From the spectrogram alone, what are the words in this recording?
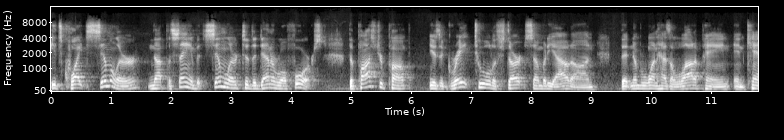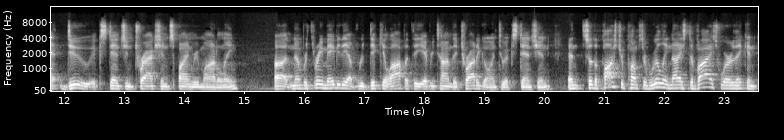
it's quite similar, not the same, but similar to the Denneroll Force. The posture pump is a great tool to start somebody out on that number one has a lot of pain and can't do extension, traction, spine remodeling. Uh, number three, maybe they have radiculopathy every time they try to go into extension. And so the posture pump's a really nice device where they can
